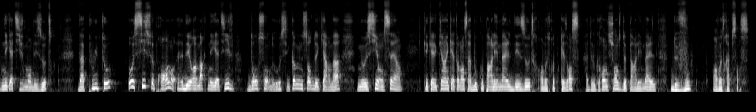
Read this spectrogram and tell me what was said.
négativement des autres va plutôt aussi se prendre des remarques négatives dans son dos. C'est comme une sorte de karma, mais aussi on sait hein, que quelqu'un qui a tendance à beaucoup parler mal des autres en votre présence a de grandes chances de parler mal de vous en votre absence.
